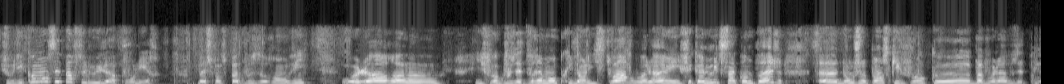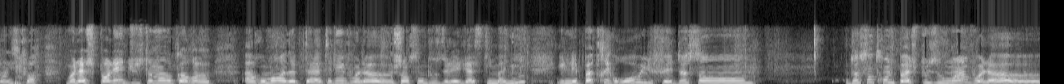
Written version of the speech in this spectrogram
je vous dis commencez par celui-là pour lire. Ben, je pense pas que vous aurez envie. Ou alors, euh, il faut que vous êtes vraiment pris dans l'histoire. Voilà, il fait quand même 1050 pages. Euh, donc je pense qu'il faut que, bah voilà, vous êtes pris dans l'histoire. Voilà, je parlais justement encore un roman adapté à la télé. Voilà, euh, Chanson douce de Leila Slimani. Il n'est pas très gros, il fait 200... 230 pages plus ou moins. Voilà. Euh,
